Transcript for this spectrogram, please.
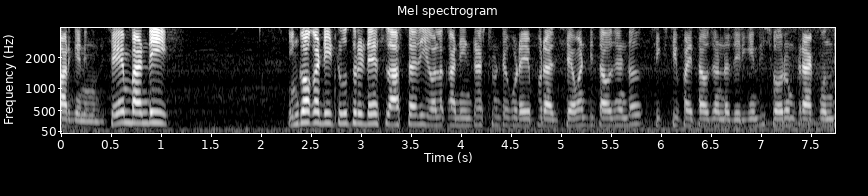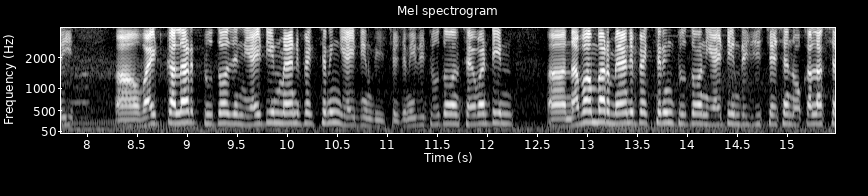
బార్గెనింగ్ ఉంది. సేమ్ బండి ఇంకొకటి టూ త్రీ డేస్లో వస్తుంది ఎవరికైనా ఇంట్రెస్ట్ ఉంటే కూడా ఎప్పుడు అది seventy thousand sixty five thousand తిరిగింది. షోరూమ్ ట్రాక్ ఉంది. White colour two thousand eighteen manufacturing eighteen registration ఇది two thousand seventeen November manufacturing two thousand eighteen registration ఒక లక్ష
